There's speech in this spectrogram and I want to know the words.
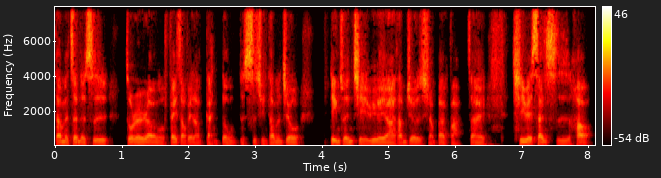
他们真的是做了让我非常非常感动的事情。他们就定存解约啊，他们就想办法在七月三十号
